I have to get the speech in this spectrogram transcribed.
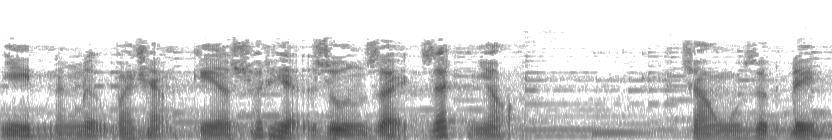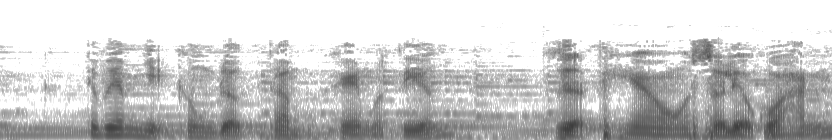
Nhìn năng lượng va chạm kia xuất hiện run rẩy rất nhỏ. Trong dược đỉnh, tiêu viêm nhịn không được thầm khen một tiếng. Dựa theo sở liệu của hắn,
